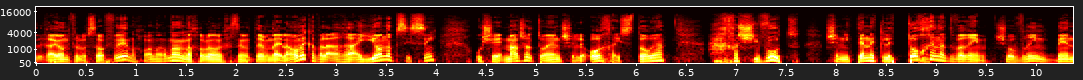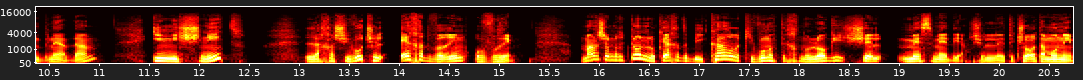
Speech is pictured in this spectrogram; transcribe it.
רעיון פילוסופי נכון ארנון אנחנו לא נכנסים יותר מדי לעומק אבל הרעיון הבסיסי הוא שמרשל טוען שלאורך ההיסטוריה החשיבות שניתנת לתוכן הדברים שעוברים בין בני אדם היא משנית לחשיבות של איך הדברים עוברים. מרשל מקלון לוקח את זה בעיקר לכיוון הטכנולוגי של מס מדיה, של תקשורת המונים.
